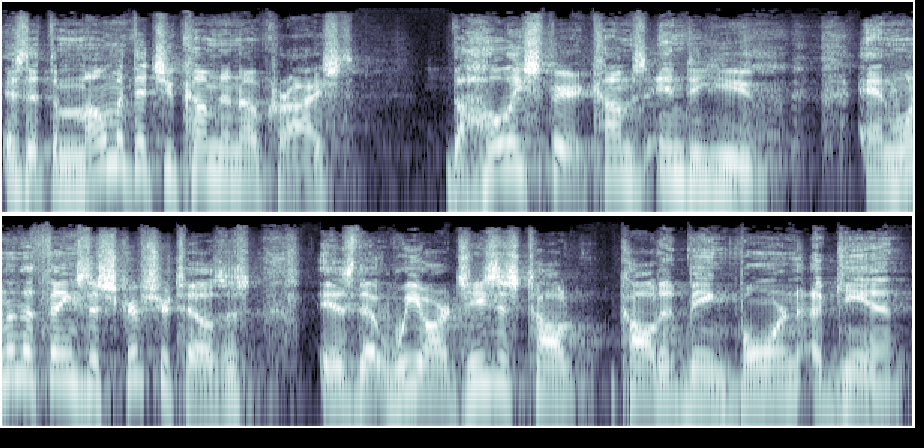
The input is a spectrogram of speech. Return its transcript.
is that the moment that you come to know Christ, the Holy Spirit comes into you. And one of the things the scripture tells us is that we are, Jesus taught, called it being born again.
